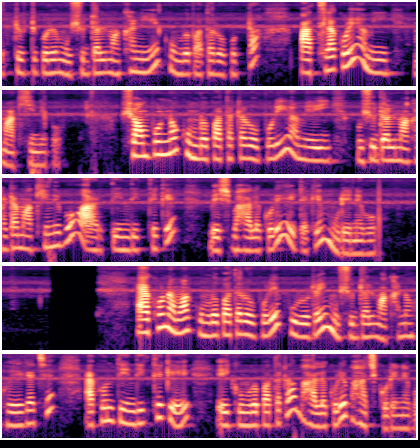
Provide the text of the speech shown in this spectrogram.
একটু একটু করে মুসুর ডাল মাখা নিয়ে কুমড়ো পাতার ওপরটা পাতলা করে আমি মাখিয়ে নেব। সম্পূর্ণ কুমড়ো পাতাটার ওপরই আমি এই মুসুর ডাল মাখাটা মাখিয়ে নেব আর তিন দিক থেকে বেশ ভালো করে এটাকে মুড়ে নেব। এখন আমার কুমড়ো পাতার ওপরে পুরোটাই মুসুর ডাল মাখানো হয়ে গেছে। এখন তিন দিক থেকে এই কুমড়ো পাতাটা ভালো করে ভাঁজ করে নেব।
